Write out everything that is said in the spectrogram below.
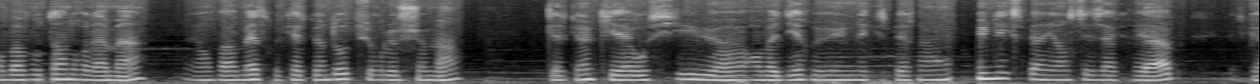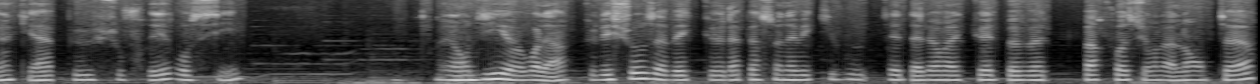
on va vous tendre la main et on va mettre quelqu'un d'autre sur le chemin quelqu'un qui a aussi, eu, on va dire, une expérience, une expérience désagréable, quelqu'un qui a pu souffrir aussi. Et on dit euh, voilà que les choses avec euh, la personne avec qui vous êtes à l'heure actuelle peuvent être parfois sur la lenteur,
